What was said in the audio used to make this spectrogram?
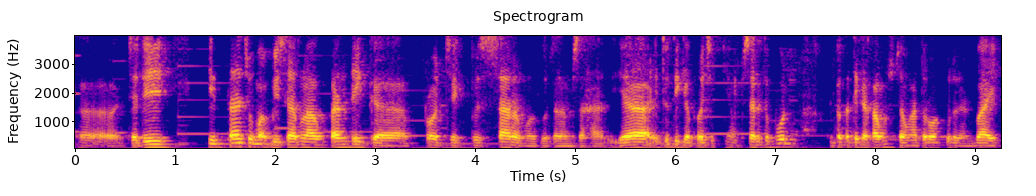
Uh, jadi kita cuma bisa melakukan tiga proyek besar menurutku dalam sehari. Ya itu tiga proyek yang besar itu pun ketika kamu sudah mengatur waktu dengan baik.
